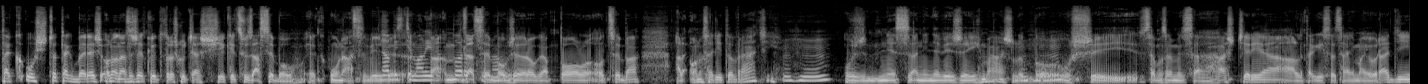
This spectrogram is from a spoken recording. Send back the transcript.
Tak už to tak bereš, ono na začiatku je to trošku ťažšie, keď sú za sebou, jak u nás. Vieš, No, že ste mali pá- rok po za roku, sebou, no. že rok a pol od seba, ale ono sa ti to vráti. Mhm. Mm-hmm. Už dnes ani nevieš, že ich máš, lebo mm-hmm. už samozrejme sa hašteria, ale takisto sa aj majú radi.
